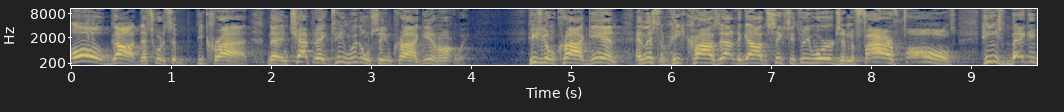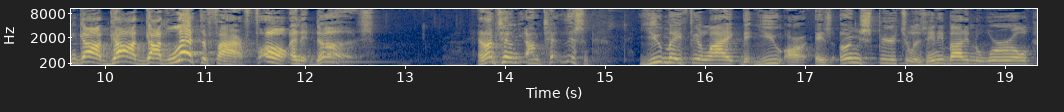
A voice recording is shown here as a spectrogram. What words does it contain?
Oh, God, that's what it said. He cried. Now, in chapter 18, we're going to see him cry again, aren't we? He's going to cry again. And listen, he cries out to God in 63 words and the fire falls. He's begging God, God, God, let the fire fall. And it does. And I'm telling you, I'm telling, listen, you may feel like that you are as unspiritual as anybody in the world,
